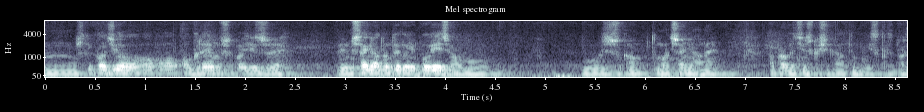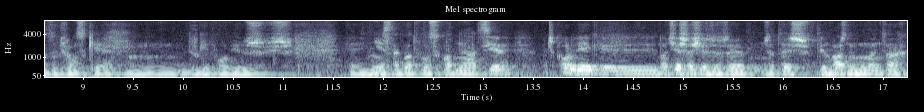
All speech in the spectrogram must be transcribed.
Ym, Jeśli chodzi o, o, o grę, muszę powiedzieć, że gdybym przegrał, to tego nie powiedział, bo byłoby, że szukam tłumaczenia, ale naprawdę ciężko się gra na tym boisku. Jest bardzo grząskie. Ym, W drugiej połowie już, już y, nie jest tak łatwo składne akcje, aczkolwiek y, no cieszę się, że, że, że też w tych ważnych momentach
